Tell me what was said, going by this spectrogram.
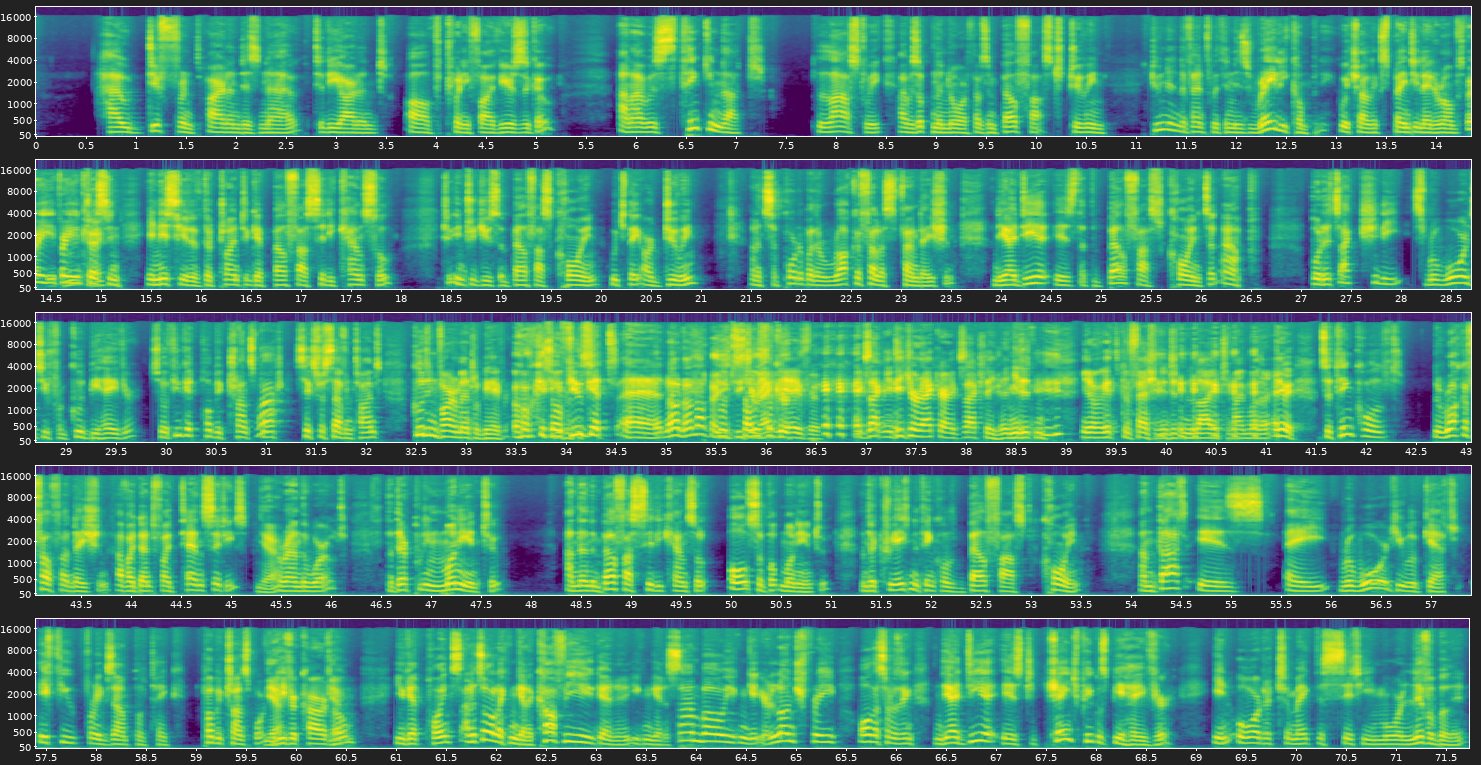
how different Ireland is now to the Ireland of 25 years ago. And I was thinking that last week. I was up in the north. I was in Belfast doing doing an event with an Israeli company, which I'll explain to you later on. It's very very Okay. interesting initiative. They're trying to get Belfast City Council to introduce a Belfast coin, which they are doing. And it's supported by the Rockefeller Foundation. And the idea is that the Belfast coin, it's an app, but it's actually it rewards you for good behavior. So if you get public transport six or seven times, good environmental behavior. Okay. So if you get uh, no, no, not Oh, good social behavior. exactly. You did your record exactly, and you didn't. You know, it's confession. You didn't lie to my mother. Anyway, it's a thing called the Rockefeller Foundation have identified ten cities Yeah. around the world that they're putting money into, And then the Belfast City Council also put money into. And they're creating a thing called Belfast Coin. And that is a reward you will get if you, for example, take public transport, Yeah. leave your car at Yeah. home. You get points, and it's all like you can get a coffee, you get a, you can get a sambo, you can get your lunch free, all that sort of thing. And the idea is to change people's behaviour in order to make the city more livable in.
